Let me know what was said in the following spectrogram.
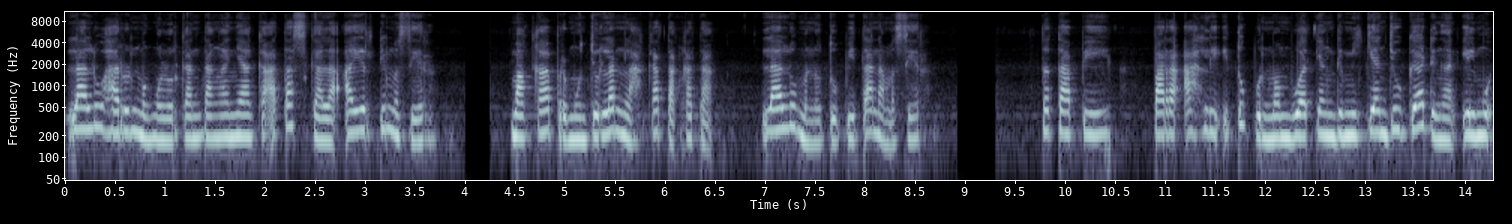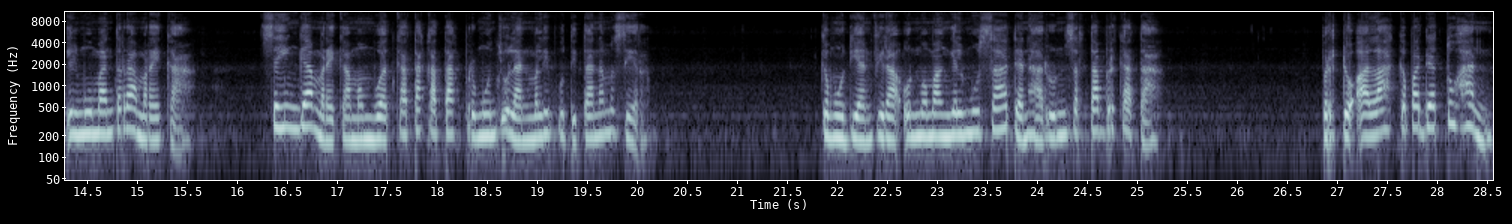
Lalu Harun mengulurkan tangannya ke atas segala air di Mesir, maka bermunculanlah katak-katak, lalu menutupi tanah Mesir. Tetapi para ahli itu pun membuat yang demikian juga dengan ilmu-ilmu mantra mereka, sehingga mereka membuat kata-kata bermunculan meliputi tanah Mesir. Kemudian Firaun memanggil Musa dan Harun serta berkata, Berdoalah kepada Tuhan,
